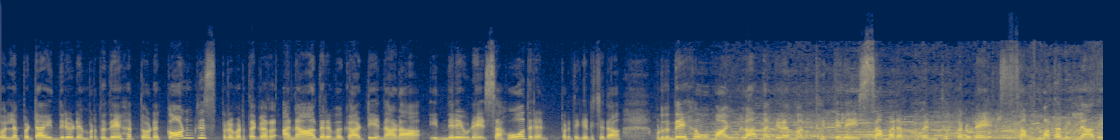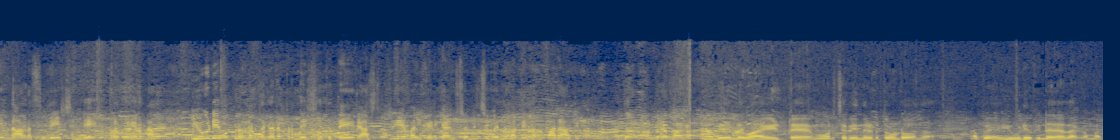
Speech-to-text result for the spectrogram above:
കൊല്ലപ്പെട്ട ഇന്ദിരയുടെ മൃതദേഹത്തോട് കോൺഗ്രസ് പ്രവർത്തകർ അനാദരവ് കാട്ടിയെന്നാണ് ഇന്ദിരയുടെ സഹോദരൻ പ്രതികരിച്ചത്. മൃതദേഹവുമായുള്ള നഗരമധ്യത്തിലെ സമരം ബന്ധുക്കളുടെ സമ്മതമില്ലാതെയെന്നാണ് സുരേഷിന്റെ പ്രതികരണം. യു ഡി എഫ് പ്രവർത്തകർ പ്രതിഷേധത്തെ രാഷ്ട്രീയവൽക്കരിക്കാൻ ശ്രമിച്ചുവെന്നും അദ്ദേഹം പരാതി പറഞ്ഞു. ബലമായിട്ട് മോർച്ചറിയിൽ നിന്ന് എടുത്തുകൊണ്ട് വന്നത്. അപ്പോൾ യു ഡി എഫിന്റെ നേതാക്കന്മാർ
